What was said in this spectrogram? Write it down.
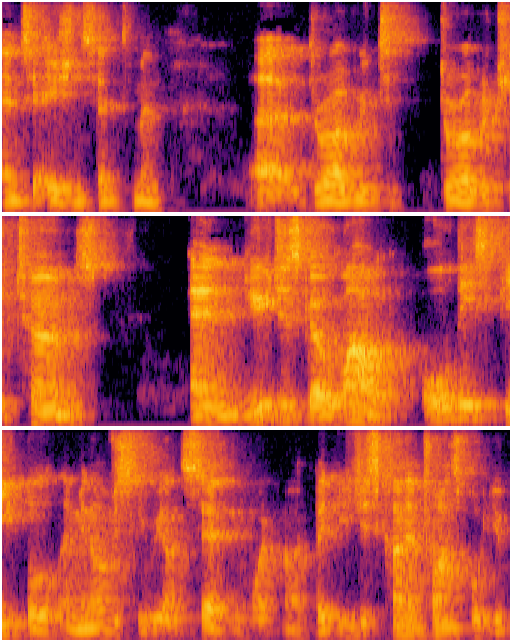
anti-Asian sentiment, uh, derogatory, derogatory terms and you just go, wow, all these people. I mean, obviously we're on set and whatnot, but you just kind of transport you,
